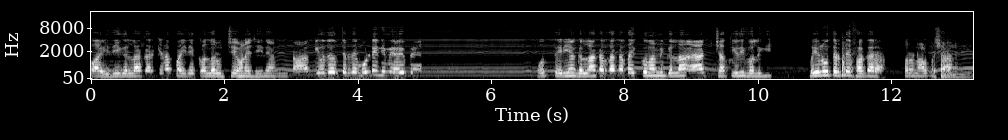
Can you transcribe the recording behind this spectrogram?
ਭਾਈ ਦੀ ਗੱਲਾਂ ਕਰਕੇ ਨਾ ਭਾਈ ਦੇ ਕਲਰ ਉੱਚੇ ਹੋਣੇ ਚਾਹੀਦੇ ਆ ਨਾ ਕਿ ਉਹਦੇ ਉੱਚਰ ਦੇ ਮੋਢੇ ਨੀਵੇਂ ਹੋਏ ਪਏ ਆ। ਉਹ ਤੇਰੀਆਂ ਗੱਲਾਂ ਕਰਦਾ ਕਰਦਾ ਇੱਕੋ ਦਮ ਹੀ ਗੱਲਾਂ ਆ ਛਾਤੀ ਉਹਦੀ ਫੁੱਲ ਗਈ। ਬਈ ਉਹਨੂੰ ਤੇਰੇ ਤੇ ਫਕਰ ਆ, ਪਰ ਉਹ ਨਾਲ ਪਰੇਸ਼ਾਨ ਵੀ ਆ।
